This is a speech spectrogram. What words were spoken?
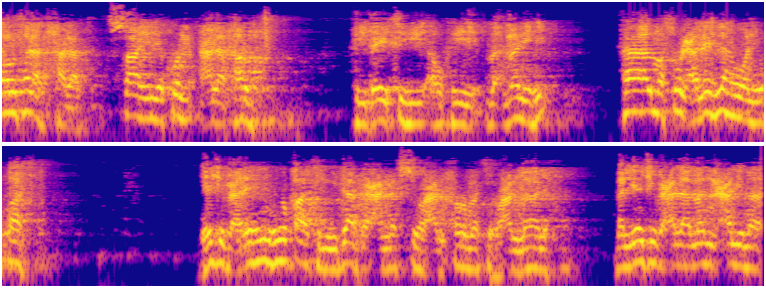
له ثلاث حالات. الصائل يكون على فرد في بيته أو في مأمنه فالمصول عليه له أن يقاتل. يجب عليه أنه يقاتل ويدافع عن نفسه وعن حرمته وعن ماله. بل يجب على من علم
